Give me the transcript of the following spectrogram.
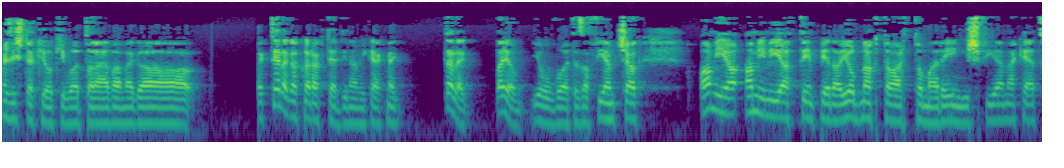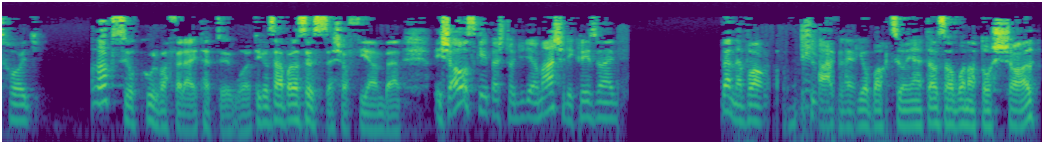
ez is tök jó ki volt találva, meg a meg tényleg a karakterdinamikák, meg tényleg nagyon jó volt ez a film, csak ami, a, ami miatt én például jobbnak tartom a rémis filmeket, hogy az akció kurva felejthető volt, igazából az összes a filmben. És ahhoz képest, hogy ugye a második részben benne van a világ legjobb akcióját az a vonatossal,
